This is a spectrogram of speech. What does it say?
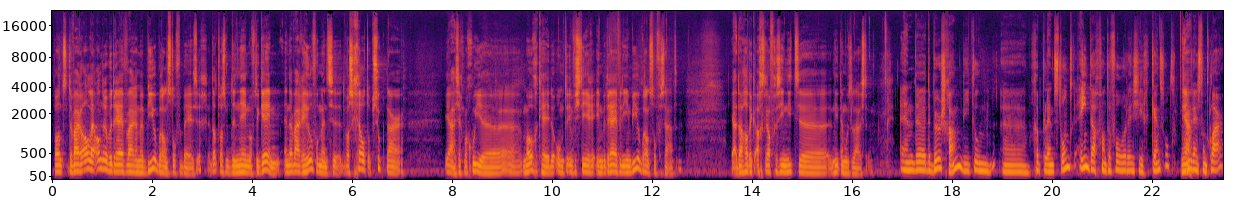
Want er waren allerlei andere bedrijven waren met biobrandstoffen bezig. Dat was de name of the game. En daar waren heel veel mensen. Er was geld op zoek naar ja, zeg maar goede mogelijkheden om te investeren in bedrijven die in biobrandstoffen zaten. Ja, daar had ik achteraf gezien niet, niet naar moeten luisteren. En de, de beursgang die toen uh, gepland stond, één dag van tevoren is hij gecanceld. Ja. Iedereen stond klaar.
